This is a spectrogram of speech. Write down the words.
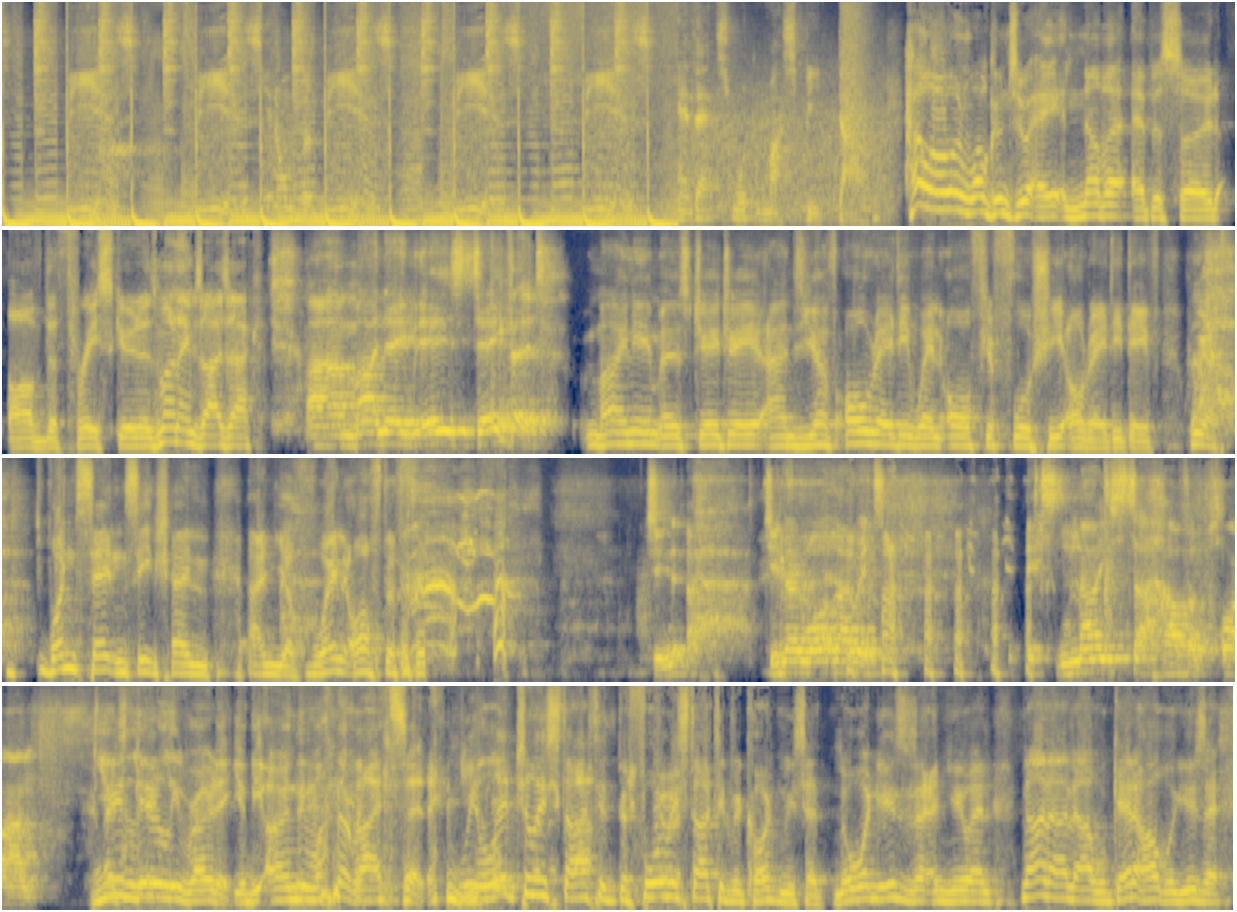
beers, beers. Get on the beers, beers, beers, and that's what must be done. Hello and welcome to a, another episode of the Three Schooners. My name's Isaac. Um, my name is David. My name is JJ, and you have already went off your flow sheet already, Dave. We are one sentence each in, and you've went off the flow. Do you, do you know what though? It's it's nice to have a plan. You literally wrote it. You're the only one that writes it. We literally started before we started recording. We said no one uses it, and you went, "No, no, no, we'll get it up. We'll use it."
